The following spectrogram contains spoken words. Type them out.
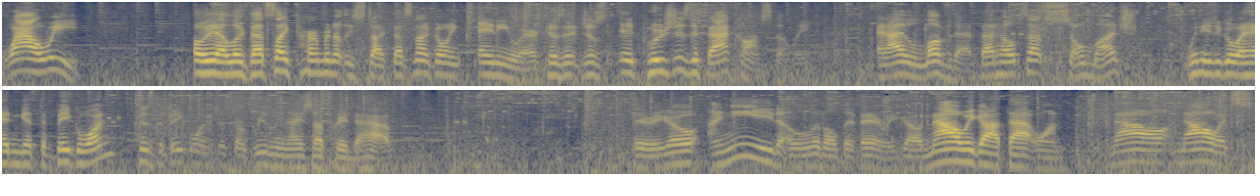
Wowee. Oh, yeah, look, that's like permanently stuck. That's not going anywhere because it just, it pushes it back constantly. And I love that. That helps out so much. We need to go ahead and get the big one because the big one's just a really nice upgrade to have. There we go. I need a little bit. There we go. Now we got that one. Now, now it's,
